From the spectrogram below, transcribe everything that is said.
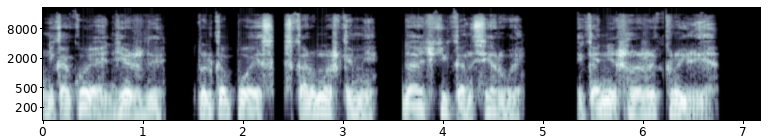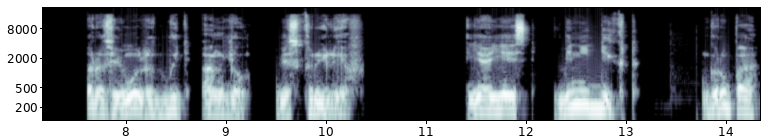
Никакой одежды, Только пояс с кармашками, да очки-консервы. И, конечно же, крылья. Разве может быть ангел без крыльев? Я есть Бенедикт. Группа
